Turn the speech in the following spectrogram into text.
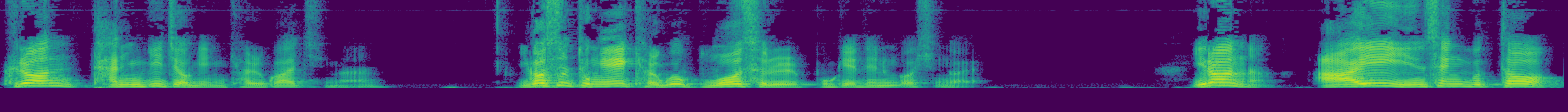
그런 단기적인 결과지만 이것을 통해 결국 무엇을 보게 되는 것인가요? 이런 아이의 인생부터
